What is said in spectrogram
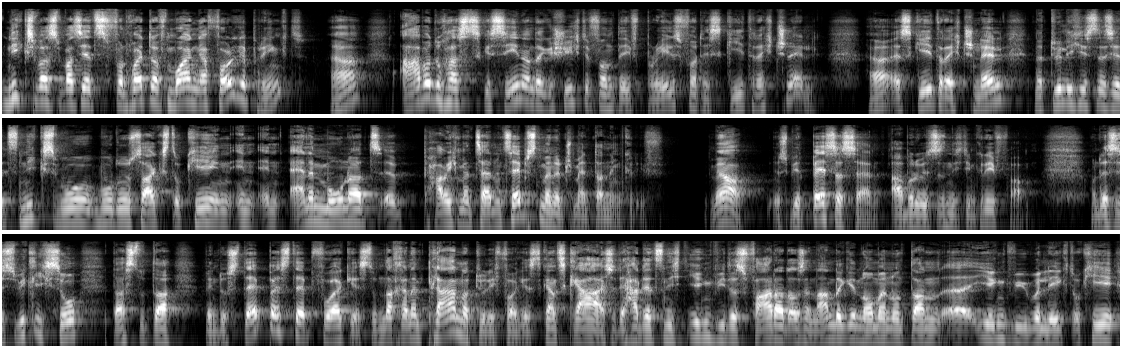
nichts, was, was jetzt von heute auf morgen Erfolge bringt. Ja, aber du hast gesehen an der Geschichte von Dave Brailsford, es geht recht schnell. Ja, es geht recht schnell. Natürlich ist das jetzt nichts, wo, wo du sagst, okay, in, in, in einem Monat äh, habe ich mein Zeit- und Selbstmanagement dann im Griff ja, es wird besser sein, aber du wirst es nicht im Griff haben. Und es ist wirklich so, dass du da, wenn du Step by Step vorgehst und nach einem Plan natürlich vorgehst, ganz klar, also der hat jetzt nicht irgendwie das Fahrrad auseinandergenommen und dann äh, irgendwie überlegt, okay,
